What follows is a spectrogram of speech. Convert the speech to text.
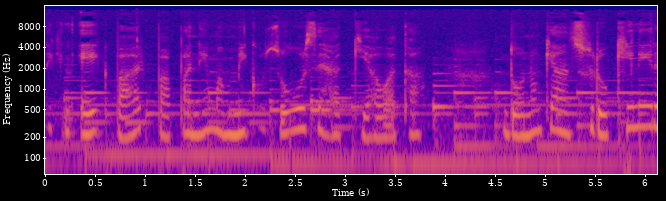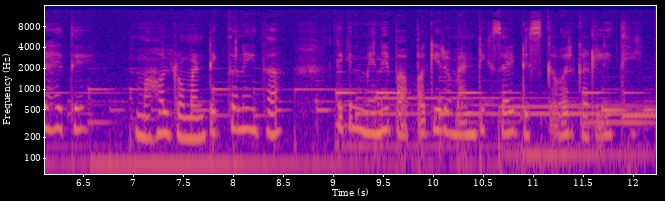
लेकिन एक बार पापा ने मम्मी को ज़ोर से हक किया हुआ था। दोनों के आँसू रुक ही नहीं रहे थे। माहौल रोमांटिक तो नहीं था, लेकिन मैंने पापा की रोमांटिक साइड डिस्कवर कर ली थी।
